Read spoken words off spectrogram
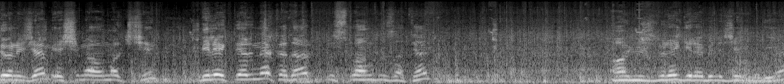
döneceğim eşimi almak için. Bileklerine kadar ıslandı zaten. A101'e girebileceğim diye.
